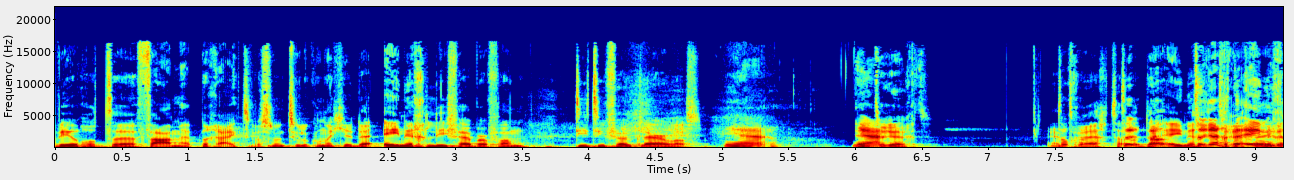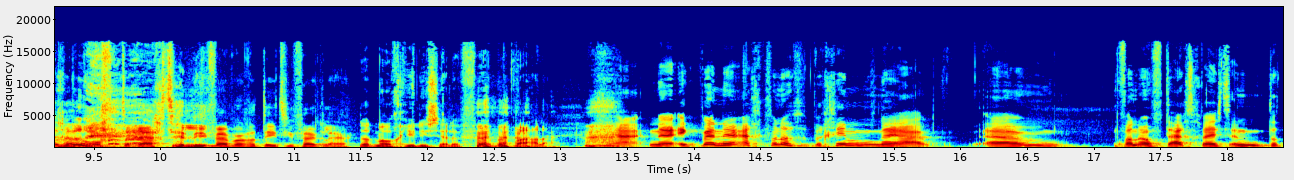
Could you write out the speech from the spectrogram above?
wereldfaam hebt bereikt, was natuurlijk omdat je de enige liefhebber van Titi Veuclair was. Ja. En ja. terecht. En Toch terecht, te- de oh, enige, terecht de enige, of terecht de liefhebber van Titi Veuclair. Dat mogen jullie zelf bepalen. Ja, nee, ik ben er eigenlijk vanaf het begin, nou ja, ehm, van overtuigd geweest. En dat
